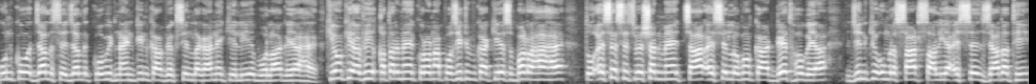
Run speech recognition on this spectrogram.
उनको जल्द से जल्द कोविड 19 का वैक्सीन लगाने के लिए बोला गया है। क्योंकि अभी कतर में कोरोना पॉजिटिव का केस बढ़ रहा है तो ऐसे सिचुएशन में चार ऐसे लोगों का डेथ हो गया, जिनकी उम्र 60 साल या इससे ज़्यादा थी।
